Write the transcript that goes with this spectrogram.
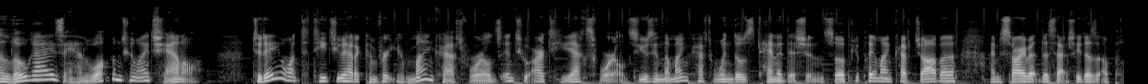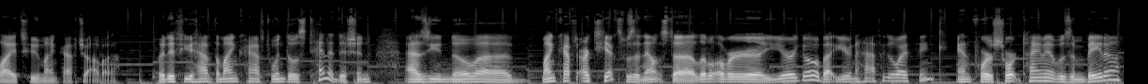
Hello guys and welcome to my channel. Today I want to teach you how to convert your Minecraft worlds into RTX worlds using the Minecraft Windows 10 edition. So if you play Minecraft Java, I'm sorry but this actually doesn't apply to Minecraft Java. But if you have the Minecraft Windows 10 edition, as you know, uh, Minecraft RTX was announced a little over a year ago, about a year and a half ago I think. And for a short time it was in beta,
